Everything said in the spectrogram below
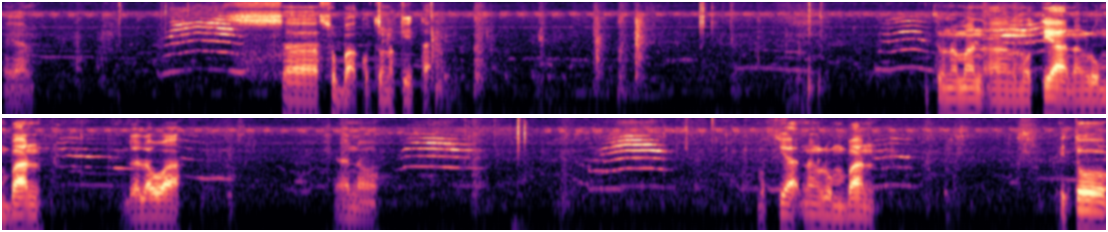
Ayan. Sa suba ko to nakita. Ito naman ang mutya ng lumban. Dalawa. Yan oh mutya ng lumban. Ito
